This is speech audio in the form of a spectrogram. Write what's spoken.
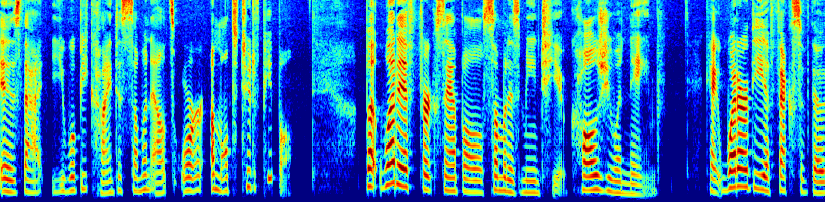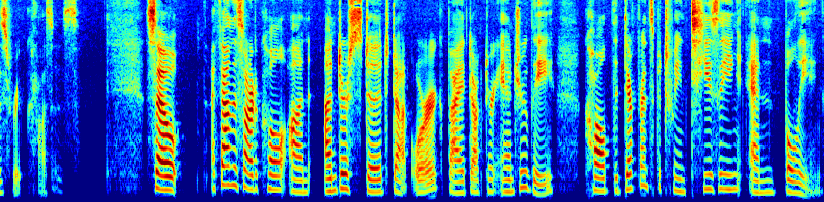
is that you will be kind to someone else or a multitude of people. But what if, for example, someone is mean to you, calls you a name? Okay, what are the effects of those root causes? So I found this article on understood.org by Dr. Andrew Lee called The Difference Between Teasing and Bullying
